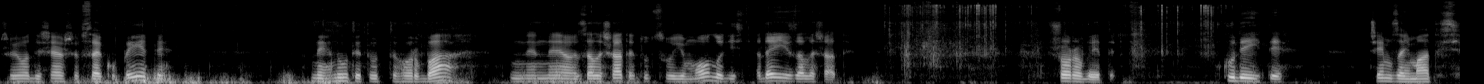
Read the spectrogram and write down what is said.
що його дешевше все купити, не гнути тут горба, не, не залишати тут свою молодість, а де її залишати? Що робити? Куди йти? Чим займатися?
